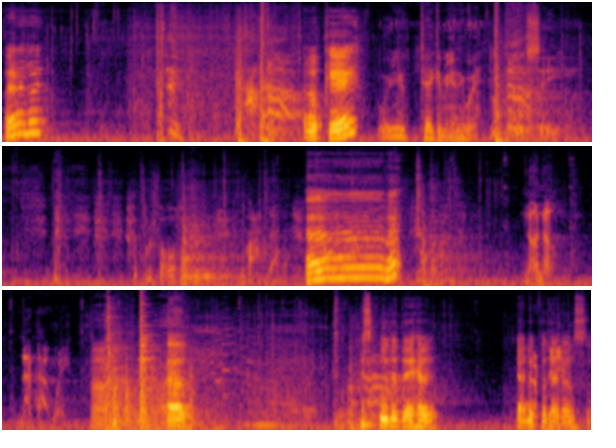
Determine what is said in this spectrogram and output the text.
Where am I going? Okay. Where are you taking me, anyway? Let's see. Uh, what? No, no. Not that way. Oh. It's cool that they have. Yeah, look for that you. also.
